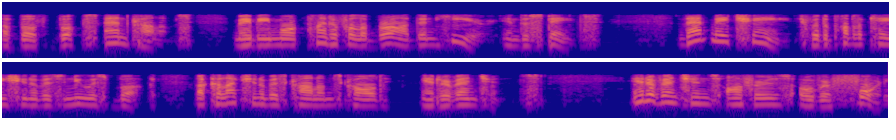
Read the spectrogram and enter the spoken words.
of both books and columns may be more plentiful abroad than here in the States. That may change with the publication of his newest book, a collection of his columns called Interventions. Interventions offers over 40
